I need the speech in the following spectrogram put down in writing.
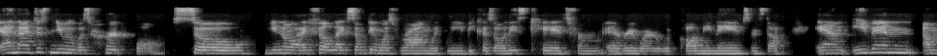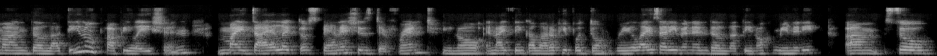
and I just knew it was hurtful. So, you know, I felt like something was wrong with me because all these kids from everywhere would call me names and stuff. And even among the Latino population, my dialect of Spanish is different, you know, and I think a lot of people don't realize that even in the Latino community. Um, so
